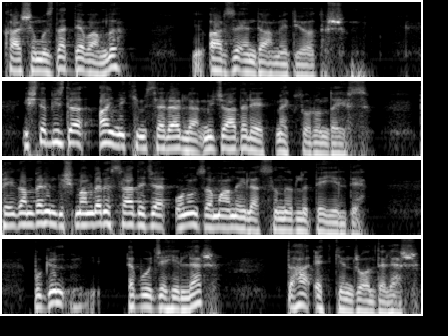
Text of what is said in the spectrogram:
karşımızda devamlı arzı endam ediyordur. İşte biz de aynı kimselerle mücadele etmek zorundayız. Peygamberin düşmanları sadece onun zamanıyla sınırlı değildi. Bugün Ebu Cehiller daha etkin roldeler.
